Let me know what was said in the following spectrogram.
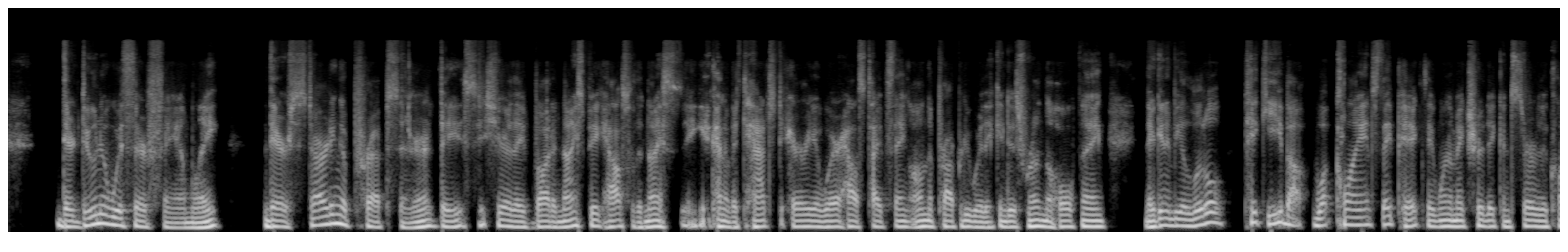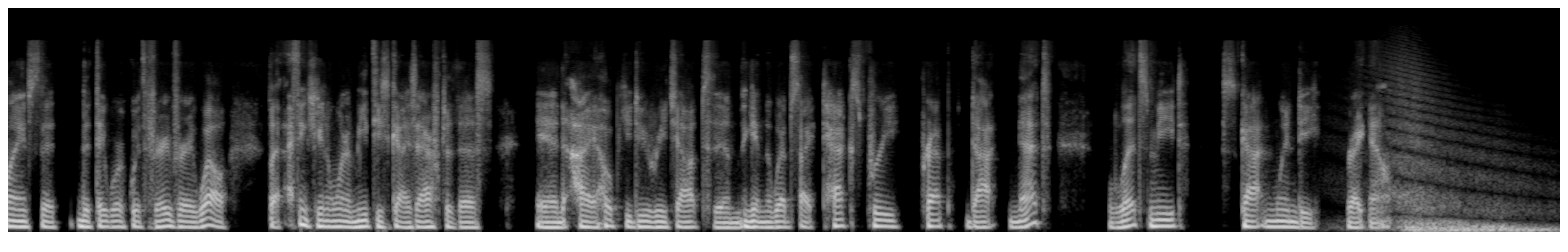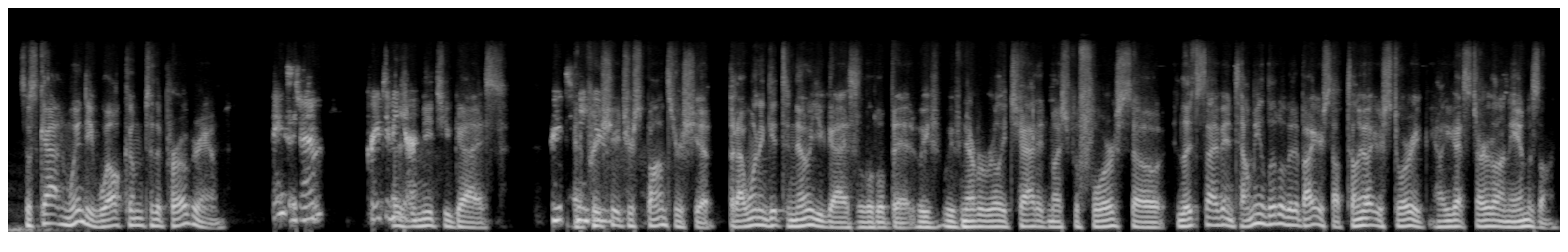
They're doing it with their family. They're starting a prep center. They share they've bought a nice big house with a nice eh, kind of attached area warehouse type thing on the property where they can just run the whole thing. They're going to be a little picky about what clients they pick. They want to make sure they can serve the clients that that they work with very very well. But I think you're going to want to meet these guys after this and I hope you do reach out to them. Again, the website taxfreeprep.net. Let's meet Scott and Wendy right now. So, Scott and Wendy, welcome to the program. Thanks, Jim. Great to be Pleasure here. To meet you guys. Great to I meet appreciate you. your sponsorship, but I want to get to know you guys a little bit. We've we've never really chatted much before, so let's dive in. Tell me a little bit about yourself. Tell me about your story, how you got started on Amazon.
